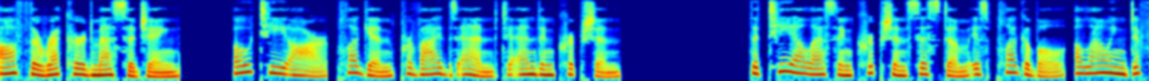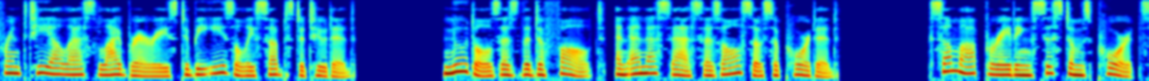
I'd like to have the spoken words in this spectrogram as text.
off-the-record messaging OTR plugin provides end-to-end -end encryption. The TLS encryption system is pluggable, allowing different TLS libraries to be easily substituted. GnuTLS is the default, and NSS is also supported. Some operating systems ports,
